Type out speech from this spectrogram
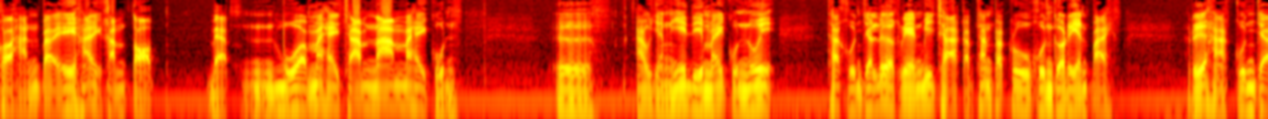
ก็หันไปให้คำตอบ แบบบัวไม่ให้ช้ำน้ำไม่ให้กุนเออ เอาอย่างนี้ดีไหมคุณนุ้ย ถ้าคุณจะเลือกเรียนวิชากับท่านพระครูคุณก็เรียนไป หรือหากคุณจะ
